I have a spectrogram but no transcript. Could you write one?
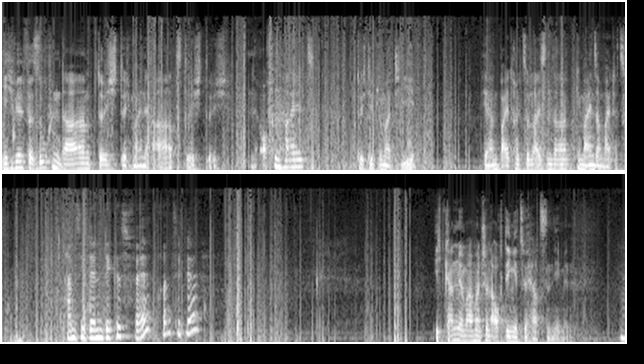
ich will versuchen, da durch, durch meine Art, durch, durch eine Offenheit, durch Diplomatie, eher einen Beitrag zu leisten, da gemeinsam weiterzukommen. Haben Sie denn dickes Fell prinzipiell? Ich kann mir manchmal schon auch Dinge zu Herzen nehmen. Mhm.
